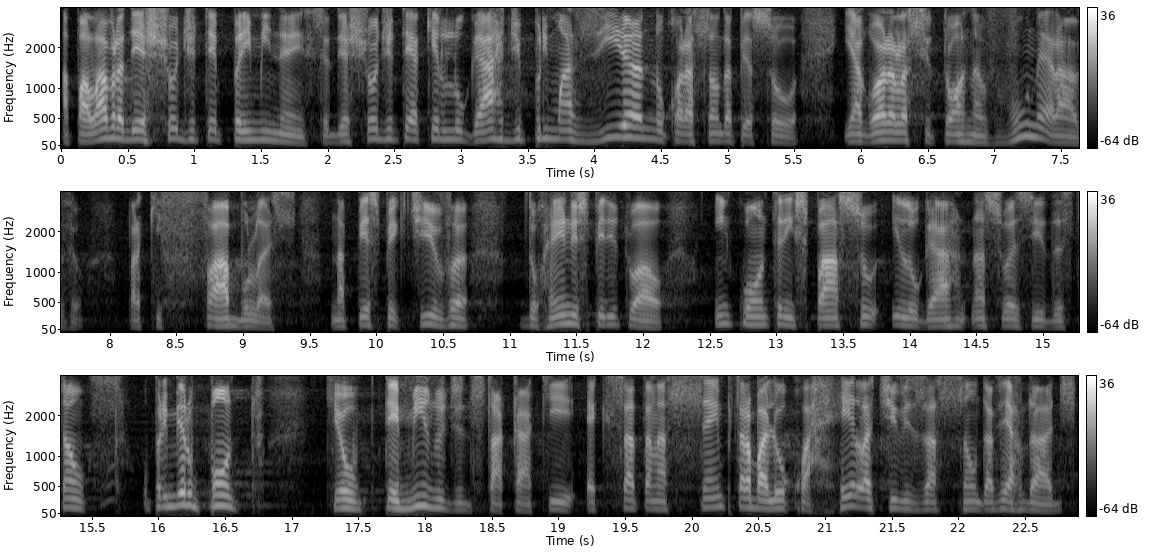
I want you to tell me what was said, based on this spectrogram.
a palavra deixou de ter preeminência, deixou de ter aquele lugar de primazia no coração da pessoa, e agora ela se torna vulnerável para que fábulas, na perspectiva do reino espiritual, encontrem espaço e lugar nas suas vidas. Então, o primeiro ponto que eu termino de destacar aqui é que Satanás sempre trabalhou com a relativização da verdade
